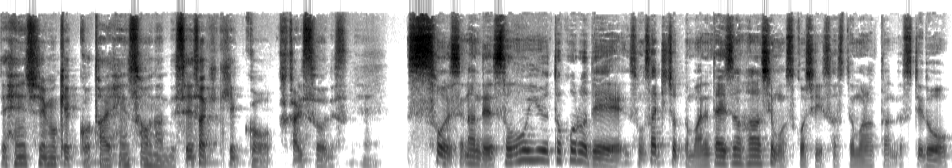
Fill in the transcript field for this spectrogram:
で、編集も結構大変そうなんで、制作結構かかりそうですね。そうですね。なんでそういうところで、そのさっきちょっとマネタイズの話も少しさせてもらったんですけど、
